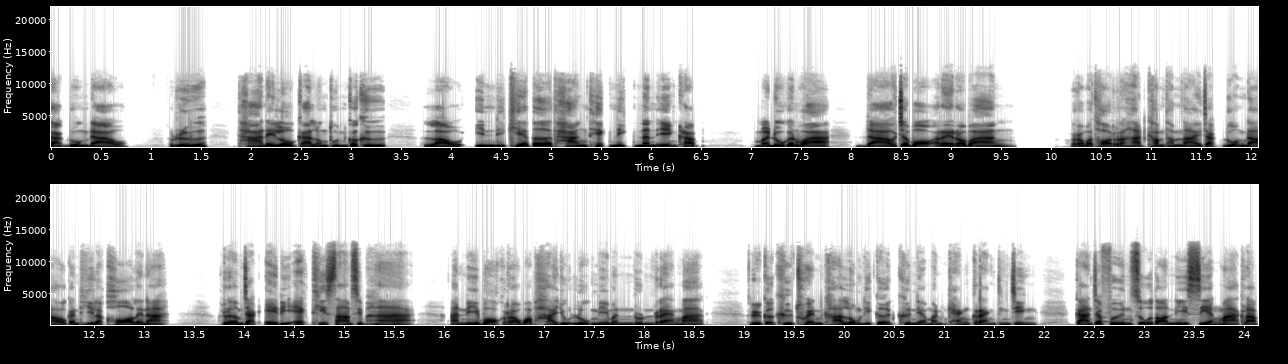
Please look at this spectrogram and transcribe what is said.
จากดวงดาว หรือถ้าในโลกการลงทุนก็คือเหล่าอินดิเคเตอร์ทางเทคนิคนั่นเองครับ มาดูกันว่า ดาวจะบอกอะไรเราบ้าง เรามาถอดรหัสคำทำนายจากดวงดาวกันทีละข้อเลยนะ เริ่มจาก ADX ที่ 35 อันนี้บอกเราว่าพายุลูกนี้มันรุนแรงมาก หรือก็คือเทรนขาลงที่เกิดขึ้นเนี่ยมันแข็งแกร่งจริง ๆ การจะฝืนสู้ตอนนี้เสี่ยงมากครับ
